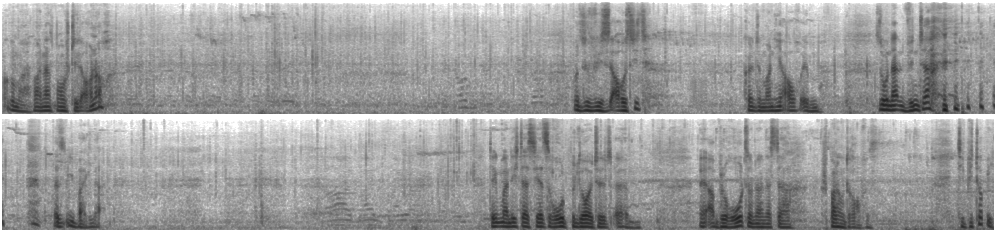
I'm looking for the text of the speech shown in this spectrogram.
Guck mal, Weihnachtsbaum steht auch noch. Und so wie es aussieht, könnte man hier auch im sogenannten Winter das E-Bike laden. Denkt man nicht, dass jetzt rot bedeutet ähm, äh, Ampel rot, sondern dass da Spannung drauf ist. Tippitoppi.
